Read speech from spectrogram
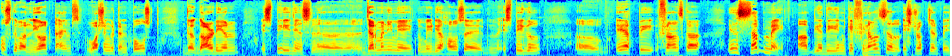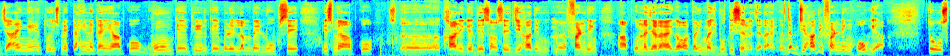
उसके बाद New York Times Washington Post the Guardian स्पीज जर्मनी में एक मीडिया हाउस है स्पीगल एएफपी फ्रांस का इन सब में आप यदि इनके फिनेंशियल स्ट्रक्चर पे जाएँगे तो इसमें कहीं ना कहीं आपको घूम के, फिर के बड़े लंबे लूप से इसमें आपको खारी के देशों से जिहादी फंडिंग आपको नज़र आएगा और बड़ी मजबूती से नज़र आएगा। जब जिहादी फंडिंग हो गया तो उस,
